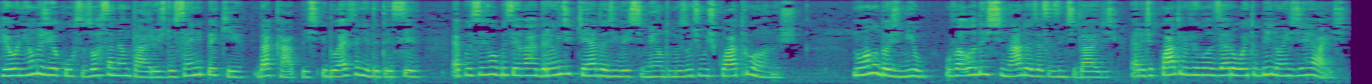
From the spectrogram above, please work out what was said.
Reunindo os recursos orçamentários do CNPq, da CAPES e do FNDTC, é possível observar grande queda de investimento nos últimos quatro anos. No ano 2000, o valor destinado a essas entidades era de 4,08 bilhões de reais,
